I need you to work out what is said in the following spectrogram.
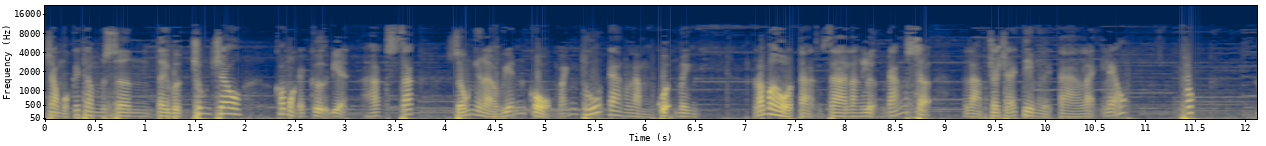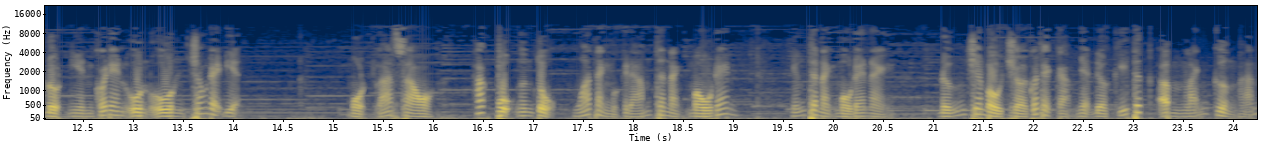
trong một cái thâm sơn Tây vực Trung Châu, có một cái cự điện hắc sắc giống như là viễn cổ mãnh thú đang làm cuộn mình. Nó mơ hồ tản ra năng lượng đáng sợ, làm cho trái tim người ta lạnh lẽo. Phốc, đột nhiên có đen un un trong đại điện. Một lát sau, hắc vụ ngưng tụ hóa thành một cái đám thân ảnh màu đen. Những thân ảnh màu đen này đứng trên bầu trời có thể cảm nhận được khí tức âm lãnh cường hãn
